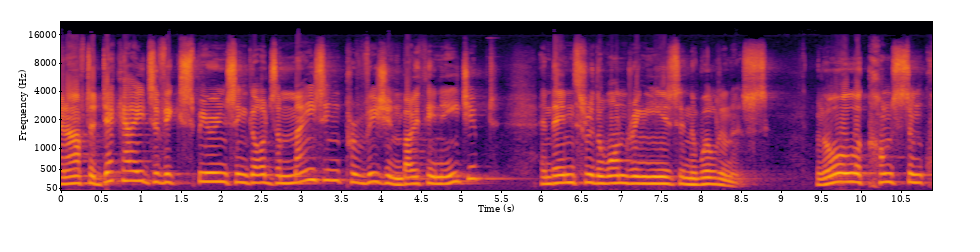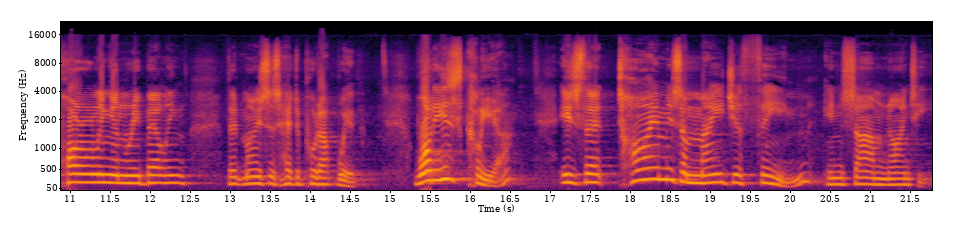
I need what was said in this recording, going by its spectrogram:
And after decades of experiencing God's amazing provision, both in Egypt and then through the wandering years in the wilderness, with all the constant quarrelling and rebelling that Moses had to put up with. What is clear is that time is a major theme in Psalm 90.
